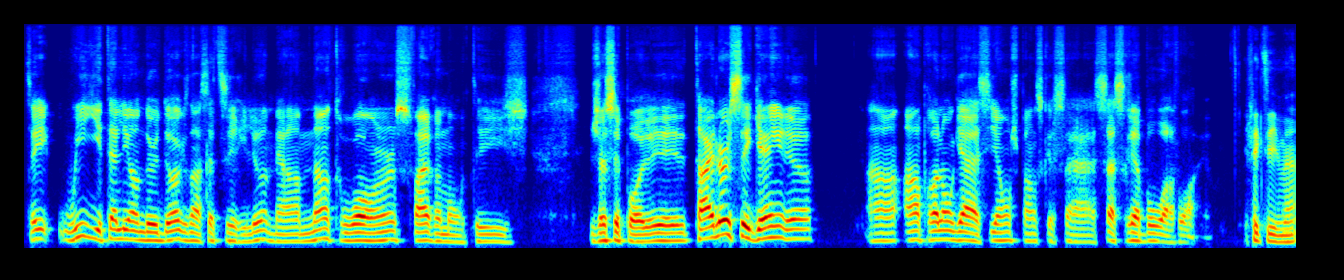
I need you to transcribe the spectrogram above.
sais, oui, il était les underdogs dans cette série-là, mais en menant 3-1, se faire remonter, je, sais pas. Tyler Seguin, là, en, en, prolongation, je pense que ça, ça serait beau à voir. Effectivement.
